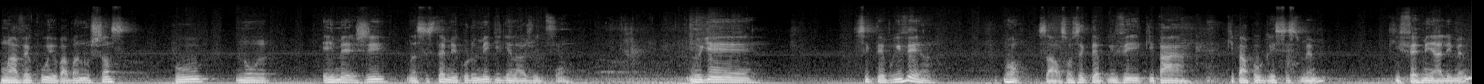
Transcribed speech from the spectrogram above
Moi, avec vous, il a pas chance pour nous émerger dans le système économique qui est la jeudi. Nous avons un secteur privé. Hein. Bon, ça, c'est un secteur privé qui n'est pas, qui pas progressiste même, qui fait à lui-même.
